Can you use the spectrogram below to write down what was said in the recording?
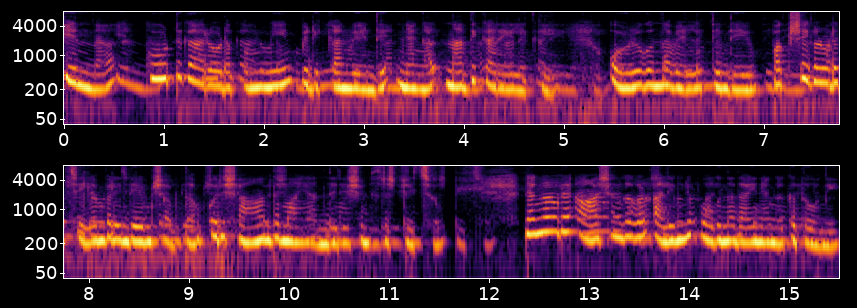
ഇന്ന് കൂട്ടുകാരോടൊപ്പം മീൻ പിടിക്കാൻ വേണ്ടി ഞങ്ങൾ നദിക്കരയിലെത്തി. ഒഴുകുന്ന വെള്ളത്തിന്റെയും പക്ഷികളുടെ ചിലമ്പലിന്റെയും ശബ്ദം ഒരു ശാന്തമായ അന്തരീക്ഷം സൃഷ്ടിച്ചു. ഞങ്ങളുടെ ആശങ്കകൾ അലിഞ്ഞു പോകുന്നതായി ഞങ്ങൾക്ക് തോന്നി.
